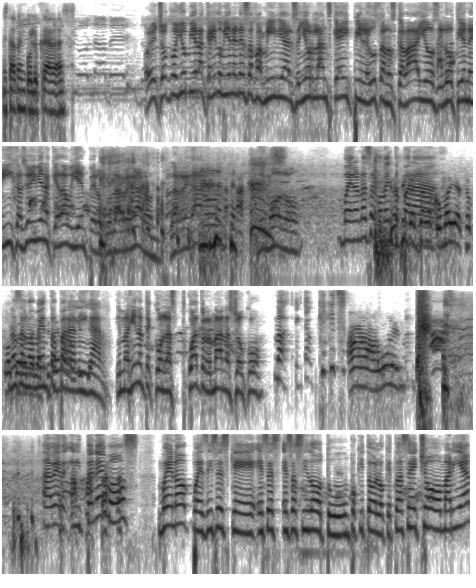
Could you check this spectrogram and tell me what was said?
estado involucradas. Oye, Choco, yo hubiera caído bien en esa familia. El señor landscaping le gustan los caballos y luego tiene hijas. Yo hubiera quedado bien, pero pues la regaron. La regaron. De modo. Bueno, no es el momento para. no es el momento para ligar. Imagínate con las cuatro hermanas, Choco. No, ¿qué, qué Ah, bueno. A ver, y tenemos. Bueno, pues dices que ese, es, eso ha sido tu, un poquito lo que tú has hecho, María.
